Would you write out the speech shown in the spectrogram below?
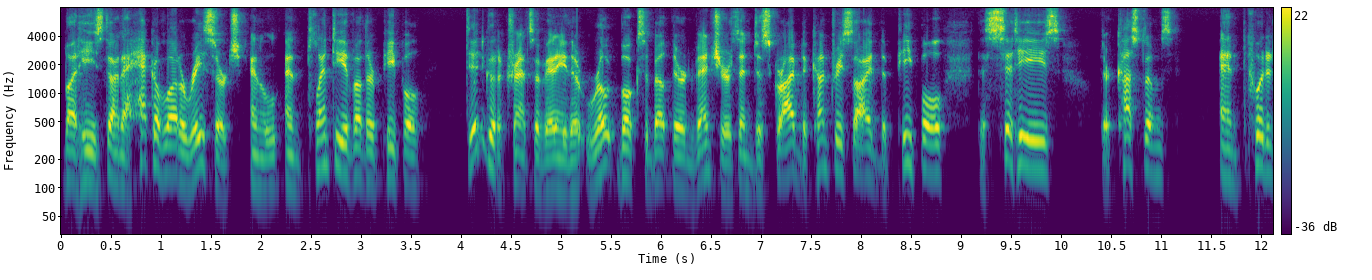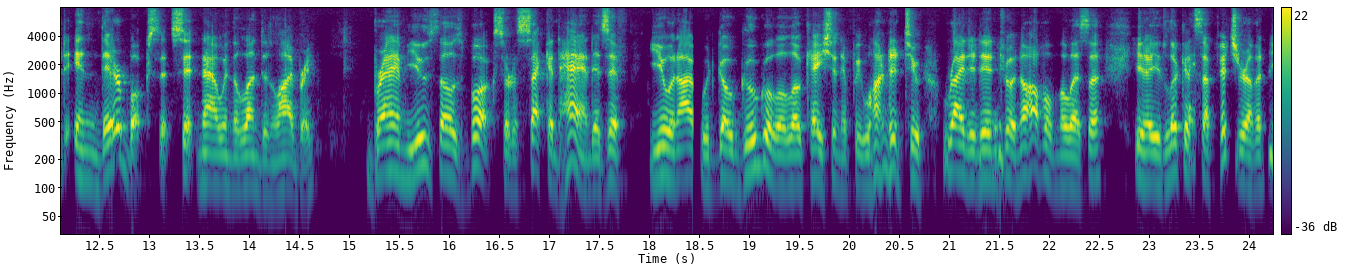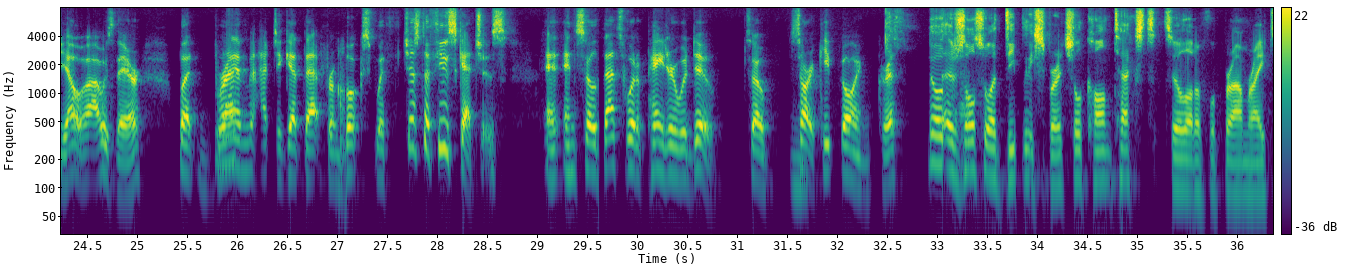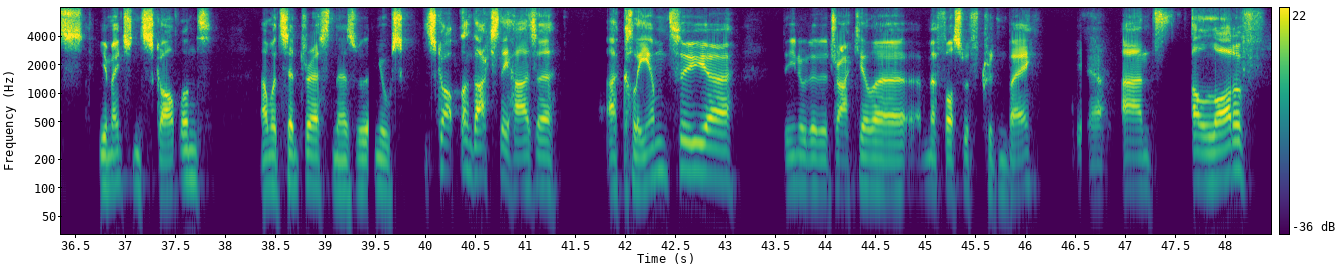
but he's done a heck of a lot of research, and, and plenty of other people did go to Transylvania that wrote books about their adventures and described the countryside, the people, the cities, their customs, and put it in their books that sit now in the London Library. Bram used those books sort of secondhand as if you and I would go Google a location if we wanted to write it into a novel, Melissa. You know, you'd look at some picture of it, yeah, I was there. But Bram had to get that from books with just a few sketches. And, and so that's what a painter would do. So, sorry, keep going, Chris. No, there's also a deeply spiritual context to a lot of what Bram writes. You mentioned Scotland, and what's interesting is you know Scotland actually has a, a claim to uh, the, you know to the Dracula mythos with Cruden Bay, Yeah. and a lot of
